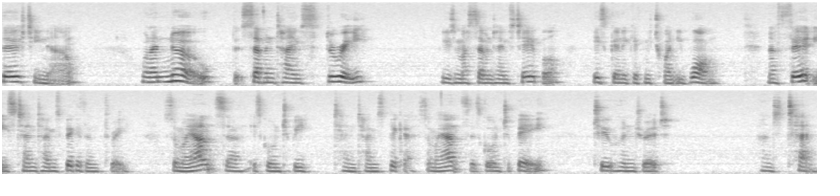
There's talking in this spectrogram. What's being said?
30 now. Well, I know that 7 times 3, using my 7 times table, is going to give me 21. Now 30 is 10 times bigger than 3. So my answer is going to be 10 times bigger. So my answer is going to be 210.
